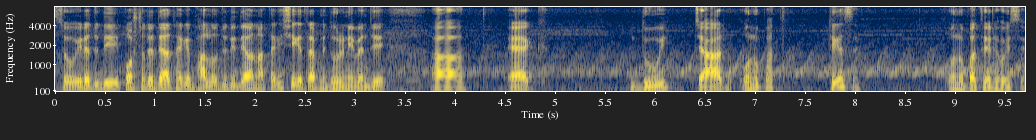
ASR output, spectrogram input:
সো এটা যদি প্রশ্নতে দেওয়া থাকে, ভালো। যদি দেওয়া না থাকে, সেক্ষেত্রে আপনি ধরে নেবেন যে এক, দুই, চার অনুপাত। ঠিক আছে? অনুপাতে এটা হয়েছে।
